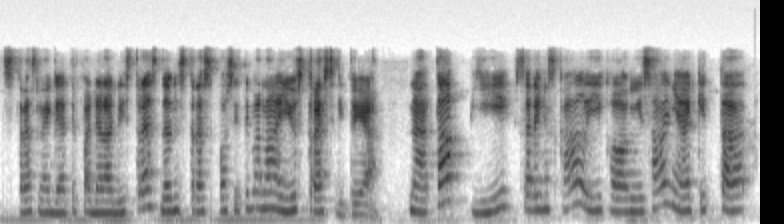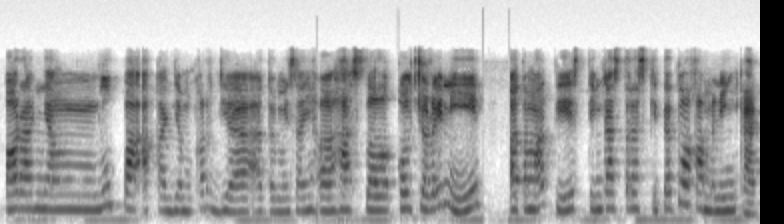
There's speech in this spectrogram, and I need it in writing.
stres negatif adalah distress dan stres positif adalah eustress gitu ya. Nah, tapi sering sekali kalau misalnya kita orang yang lupa akan jam kerja atau misalnya uh, hustle culture ini otomatis tingkat stres kita tuh akan meningkat.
